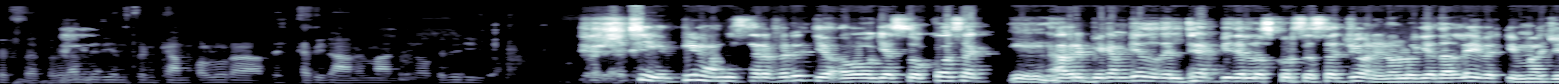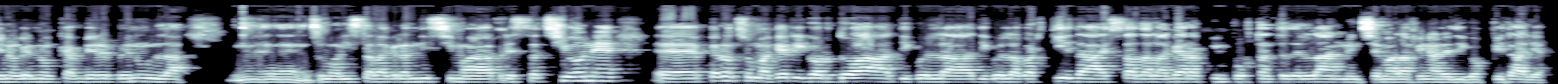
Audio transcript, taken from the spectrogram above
Perfetto, grande rientro in campo allora del capitano, immagino, Federico. Sì, prima a Mister Ferretti avevo chiesto cosa mh, avrebbe cambiato del derby dello scorsa stagione, non lo chiedo a lei perché immagino che non cambierebbe nulla, eh, insomma, vista la grandissima prestazione, eh, però insomma che ricordo ha di quella, di quella partita? È stata la gara più importante dell'anno insieme alla finale di Coppa Italia?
